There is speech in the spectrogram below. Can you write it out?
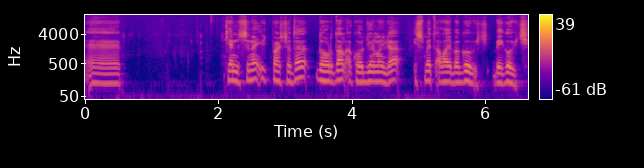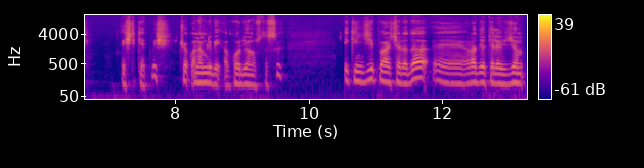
Ee, kendisine ilk parçada doğrudan akordiyonuyla İsmet Alay Begoviç, Begoviç eşlik etmiş. Çok önemli bir akordiyon ustası. İkinci parçada da e, radyo televizyon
